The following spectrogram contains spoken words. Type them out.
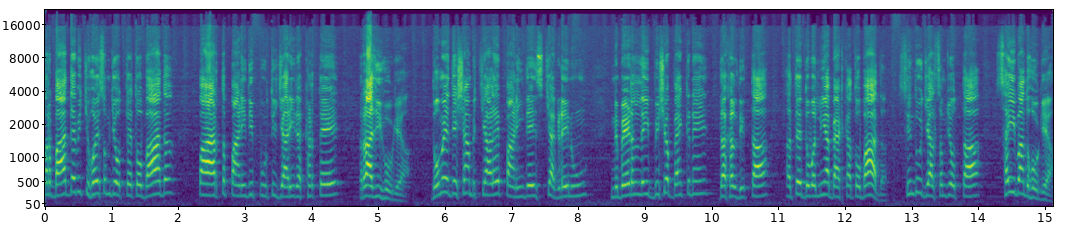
ਪਰ ਬਾਅਦ ਦੇ ਵਿੱਚ ਹੋਏ ਸਮਝੌਤੇ ਤੋਂ ਬਾਅਦ ਭਾਰਤ ਪਾਣੀ ਦੀ ਪੂਰਤੀ ਜਾਰੀ ਰੱਖਣ ਤੇ ਰਾਜ਼ੀ ਹੋ ਗਿਆ। ਦੋਵੇਂ ਦੇਸ਼ਾਂ ਵਿਚਾਲੇ ਪਾਣੀ ਦੇ ਇਸ ਝਗੜੇ ਨੂੰ ਨਿਬੇੜਨ ਲਈ ਵਿਸ਼ਵ ਬੈਂਕ ਨੇ ਦਖਲ ਦਿੱਤਾ ਅਤੇ ਦਵੱਲੀਆਂ ਬੈਠਕਾਂ ਤੋਂ ਬਾਅਦ ਸਿੰਧੂ ਜਲ ਸਮਝੌਤਾ ਸਹੀ ਬੰਦ ਹੋ ਗਿਆ।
